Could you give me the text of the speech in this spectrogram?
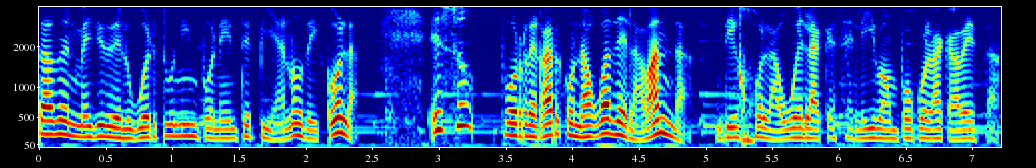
En medio del huerto un imponente piano de cola. Eso por regar con agua de lavanda, dijo la abuela que se le iba un poco la cabeza.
